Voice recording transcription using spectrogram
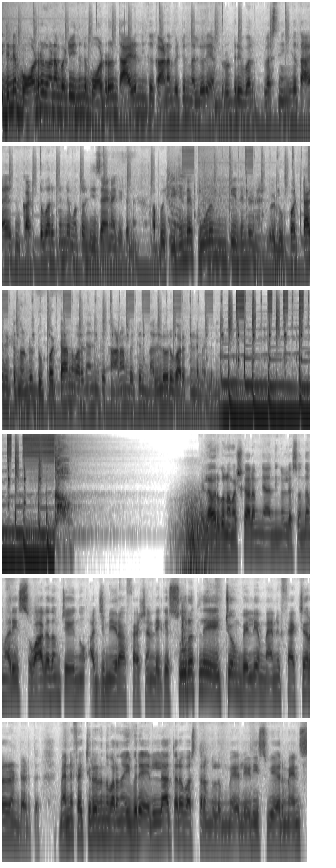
ഇതിന്റെ ബോർഡർ കാണാൻ പറ്റും ഇതിന്റെ ബോർഡറും താഴെ നിങ്ങൾക്ക് കാണാൻ പറ്റും. നല്ലൊരു എംബ്രോയിഡറി വർക്ക് പ്ലസ് നിങ്ങൾക്ക് താഴെ കട്ട് വർക്കിന്റെ മൊത്തം ഡിസൈനാണ് കിട്ടുന്നത് അപ്പോൾ ഇതിന്റെ കൂടെ നിങ്ങൾക്ക് ഇതിന്റെ ദുപ്പട്ട കിട്ടുന്നുണ്ട്. ദുപ്പട്ട എന്ന് പറഞ്ഞാൽ നിങ്ങൾക്ക് കാണാൻ പറ്റും നല്ലൊരു വർക്കിന്റെ മേളിൽ. എല്ലാവർക്കും നമസ്കാരം. ഞാൻ നിങ്ങളുടെ സ്വന്തം ഹരി. സ്വാഗതം ചെയ്യുന്നു അജ്മീറ ഫാഷനിലേക്ക്. സൂറത്തിലെ ഏറ്റവും വലിയ മാനുഫാക്ചറർ ഉണ്ട് അടുത്ത്. മാനുഫാക്ചറർ എന്ന് പറഞ്ഞാൽ ഇവർ എല്ലാത്തര വസ്ത്രങ്ങളും ladies wear men's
